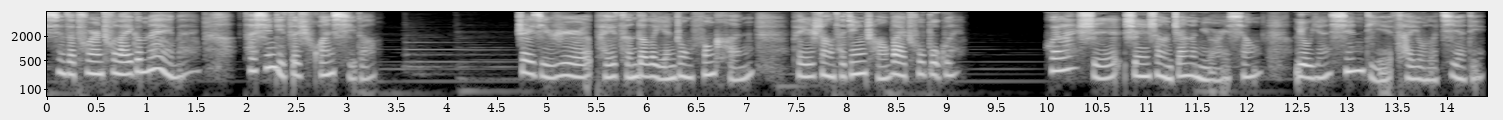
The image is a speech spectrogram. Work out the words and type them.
现在突然出来一个妹妹，他心底自是欢喜的。这几日裴岑得了严重风寒，裴尚才经常外出不归，回来时身上沾了女儿香，柳岩心底才有了芥蒂。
